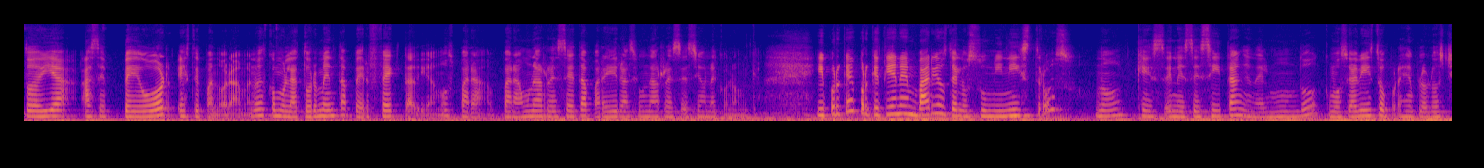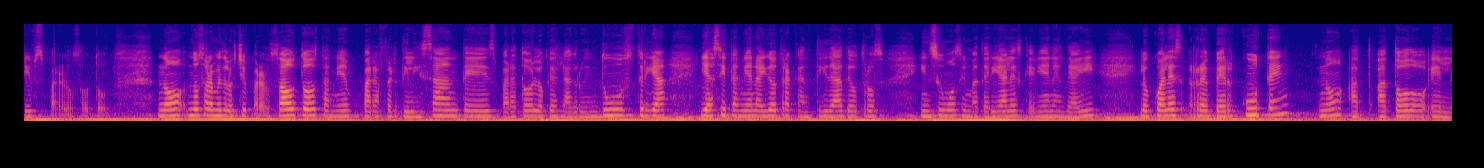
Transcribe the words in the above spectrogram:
todavía hace peor este panorama, ¿no? Es como la tormenta perfecta, digamos, para, para una receta para ir hacia una recesión económica. ¿Y por qué? Porque tienen varios de los suministros que se necesitan en el mundo, como se ha visto, por ejemplo, los chips para los autos. No, no solamente los chips para los autos, también para fertilizantes, para todo lo que es la agroindustria, y así también hay otra cantidad de otros insumos y materiales que vienen de ahí, lo cuales repercuten ¿no? a, todo el,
